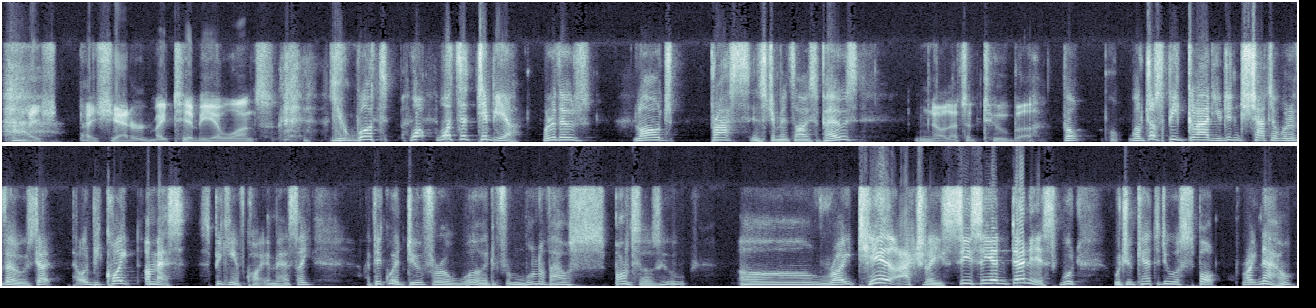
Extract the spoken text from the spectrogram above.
I, sh- I shattered my tibia once. you what? What? What's a tibia? One of those large brass instruments, I suppose. No, that's a tuba. Well, well, well, just be glad you didn't shatter one of those. That that would be quite a mess. Speaking of quite a mess, I, I think we're due for a word from one of our sponsors who, are right here actually, CC and Dennis. Would would you care to do a spot right now?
